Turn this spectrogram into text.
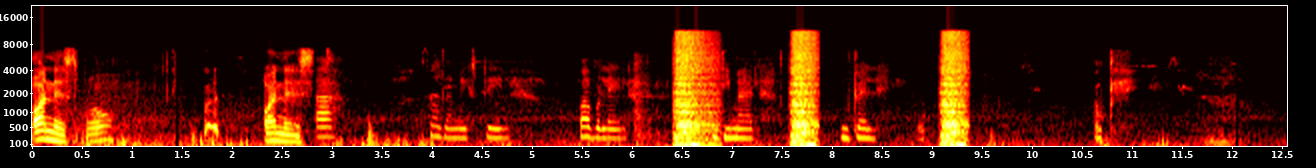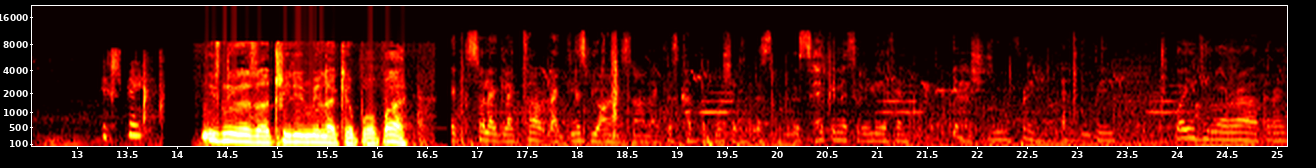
Honest, bro. But- Honest. ah sa zama explain wa bolela ndimala utlwele okay. explain These niggas are treating me like a Popeye. Like, so like like tell, like let's be honest now. Like let's cut the bullshit. Is, is happiness really a friend? Yeah, she's my friend. And babe, why you do that, right?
